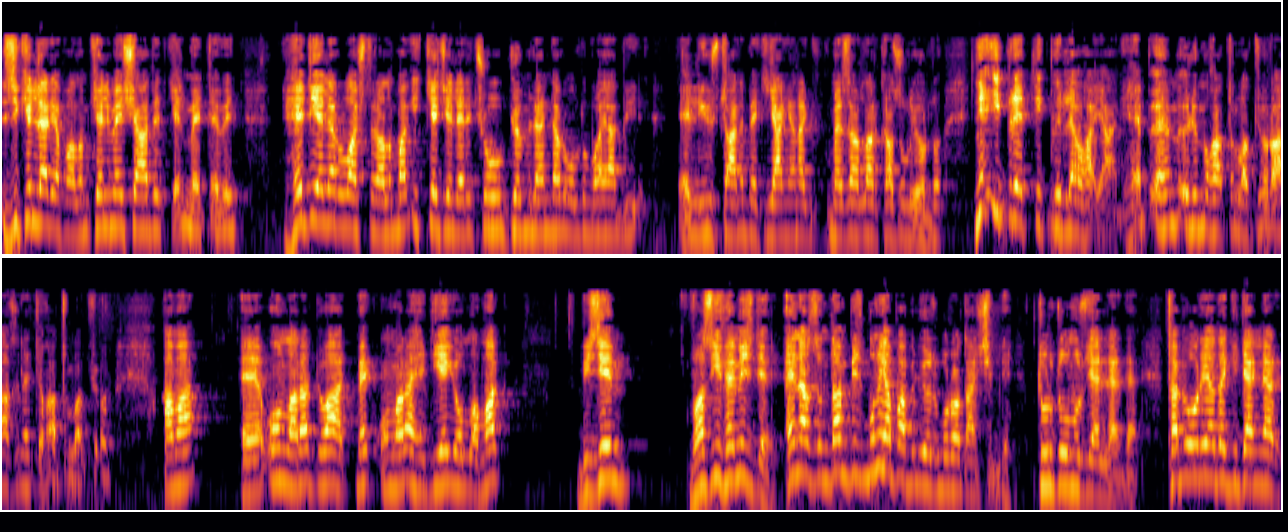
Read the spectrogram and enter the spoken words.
Zikirler yapalım. Kelime-i şehadet, kelime-i tevhid. Hediyeler ulaştıralım. Bak ilk geceleri çoğu gömülenler oldu. Bayağı bir 50-100 tane belki yan yana mezarlar kazılıyordu. Ne ibretlik bir levha yani. Hep hem ölümü hatırlatıyor, ahireti hatırlatıyor. Ama e, onlara dua etmek, onlara hediye yollamak bizim vazifemizdir. En azından biz bunu yapabiliyoruz buradan şimdi. Durduğumuz yerlerden. Tabi oraya da gidenler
